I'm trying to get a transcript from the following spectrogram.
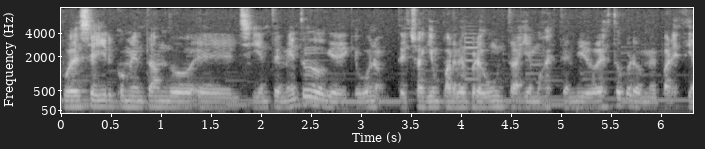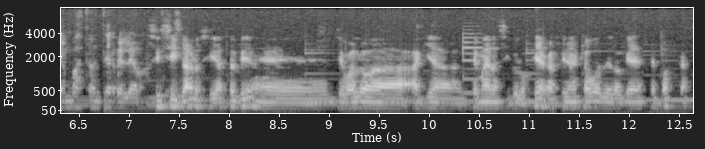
puedes seguir comentando el siguiente método, que, bueno, de hecho aquí un par de preguntas y hemos extendido esto, pero me parecían bastante relevantes. Sí, sí, claro, sí, hace bien eh, llevarlo aquí al tema de la psicología, que al fin y al cabo es de lo que es este podcast.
